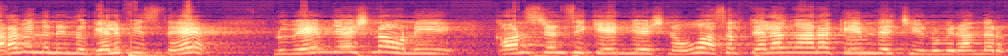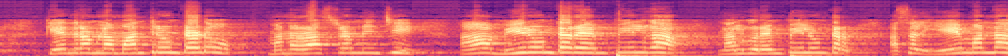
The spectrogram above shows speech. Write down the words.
అరవింద్ నిన్ను గెలిపిస్తే నువ్వేం చేసినావు? నీ కాన్స్టిట్యున్సీకి ఏం చేసినావు? అసలు తెలంగాణకి ఏం తెచ్చి నువ్వు మీరందరూ? కేంద్రంలో మంత్రి ఉంటాడు మన రాష్ట్రం నుంచి. మీరుంటారు ఎంపీలుగా నలుగురు ఎంపీలు ఉంటారు. అసలు ఏమన్నా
